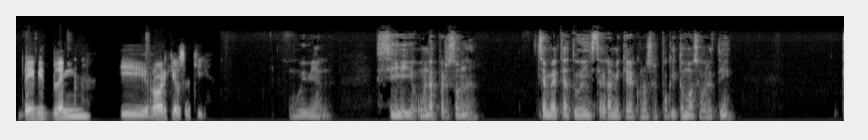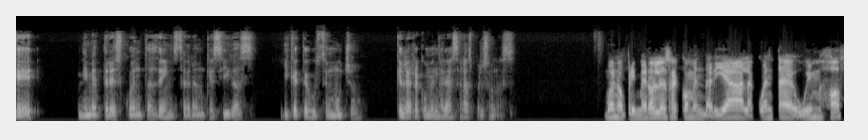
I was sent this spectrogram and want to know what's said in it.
David Blaine y Robert Kiyosaki. Muy bien. Si una persona se mete a tu Instagram y quiere conocer un poquito más sobre ti, ¿qué, dime tres cuentas de Instagram que sigas y que te gusten mucho que les recomendarías a las personas? Bueno, primero les recomendaría la cuenta de Wim Hof,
